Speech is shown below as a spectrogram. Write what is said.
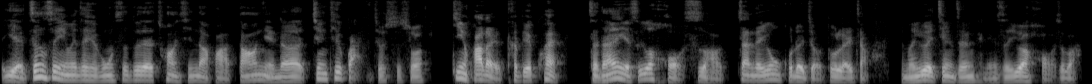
也正是因为这些公司都在创新的话，当年的晶体管就是说进化的也特别快，这当然也是个好事哈。站在用户的角度来讲，你们越竞争肯定是越好，是吧？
